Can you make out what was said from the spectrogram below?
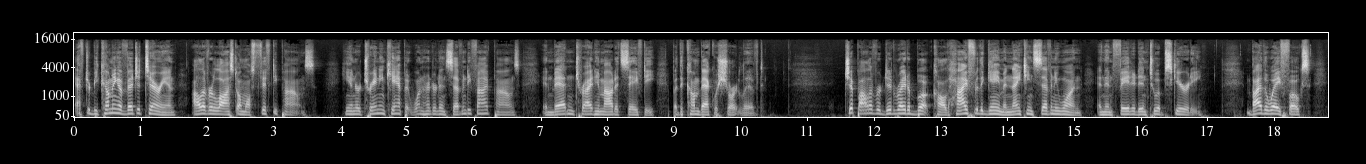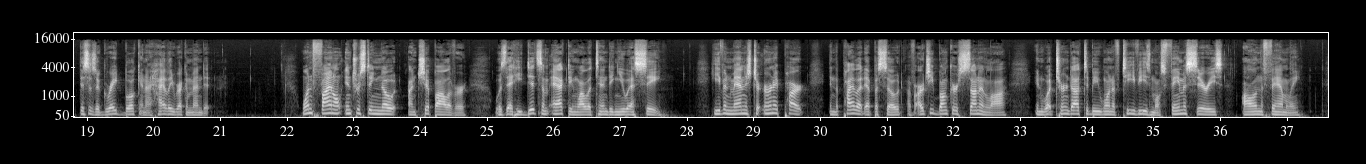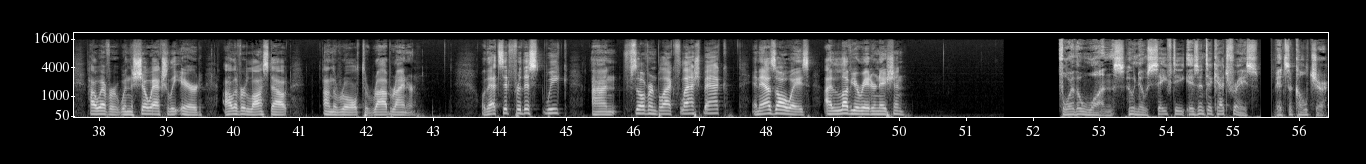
After becoming a vegetarian, Oliver lost almost 50 pounds. He entered training camp at 175 pounds, and Madden tried him out at safety, but the comeback was short lived. Chip Oliver did write a book called High for the Game in 1971 and then faded into obscurity. By the way, folks, this is a great book and I highly recommend it. One final interesting note on Chip Oliver was that he did some acting while attending USC. He even managed to earn a part in the pilot episode of Archie Bunker's son in law in what turned out to be one of TV's most famous series, All in the Family. However, when the show actually aired, Oliver lost out on the role to Rob Reiner. Well, that's it for this week on Silver and Black Flashback. And as always, I love you, Raider Nation. For the ones who know safety isn't a catchphrase, it's a culture.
